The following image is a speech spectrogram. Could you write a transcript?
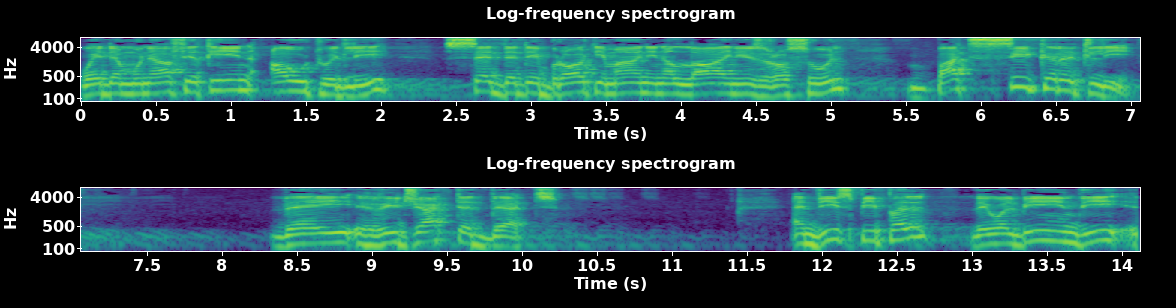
where the munafiqeen outwardly said that they brought iman in Allah and His Rasul but secretly they rejected that and these people they will be in the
